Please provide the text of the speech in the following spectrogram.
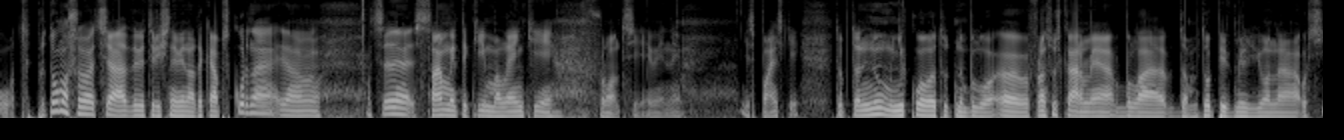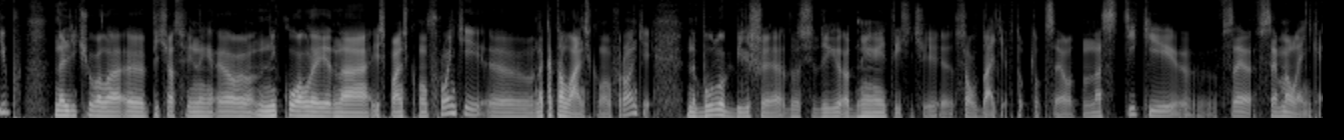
От. При тому, що ця дев'ятирічна війна така обскурна, е, це саме такий маленький фронт цієї війни. Іспанський. Тобто, ну ніколи тут не було. Е, французька армія була там до півмільйона осіб, налічувала е, під час війни. Е, ніколи на іспанському фронті, на каталанському фронті не було більше 21 тисячі солдатів. Тобто, це от настільки все, все маленьке.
